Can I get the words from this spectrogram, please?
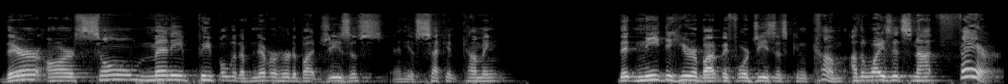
There are so many people that have never heard about Jesus and his second coming that need to hear about it before Jesus can come. Otherwise, it's not fair.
